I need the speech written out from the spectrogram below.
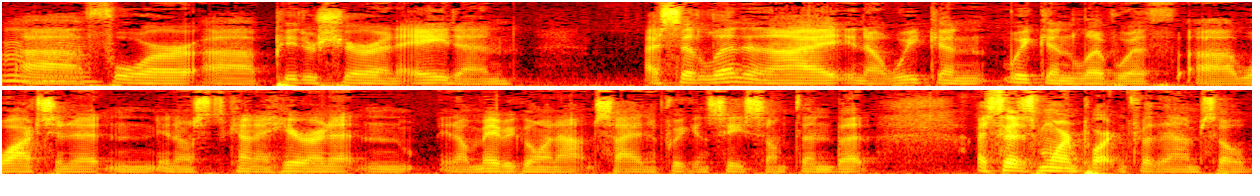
uh, for uh, Peter, Shara, and Aiden, I said Linda and I, you know, we can we can live with uh, watching it and you know, kind of hearing it and you know maybe going outside if we can see something. But I said it's more important for them, so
